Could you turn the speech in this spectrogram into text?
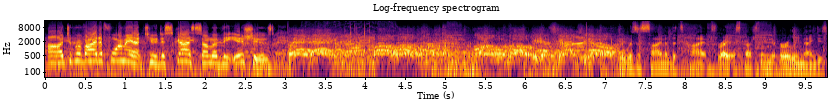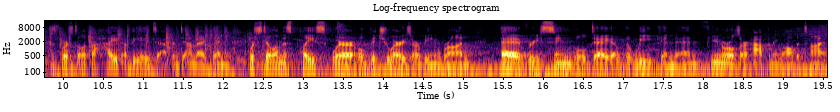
uh, to provide a format to discuss some of the issues. It was a sign of the times, right? Especially in the early 90s, because we're still at the height of the AIDS epidemic, and we're still in this place where obituaries are being run every single day of the week and, and funerals are happening all the time.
